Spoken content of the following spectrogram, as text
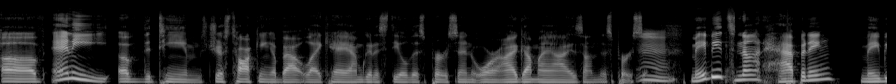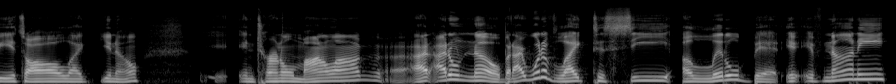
of any of the teams just talking about like hey i'm gonna steal this person or i got my eyes on this person Mm. maybe it's not happening maybe it's all like you know internal monologue? I, I don't know but i would have liked to see a little bit if, if nany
